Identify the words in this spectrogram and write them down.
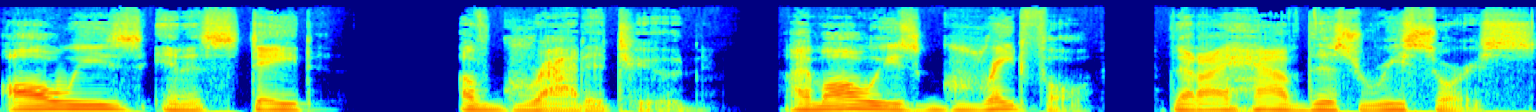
always in a state of gratitude. I'm always grateful that I have this resource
